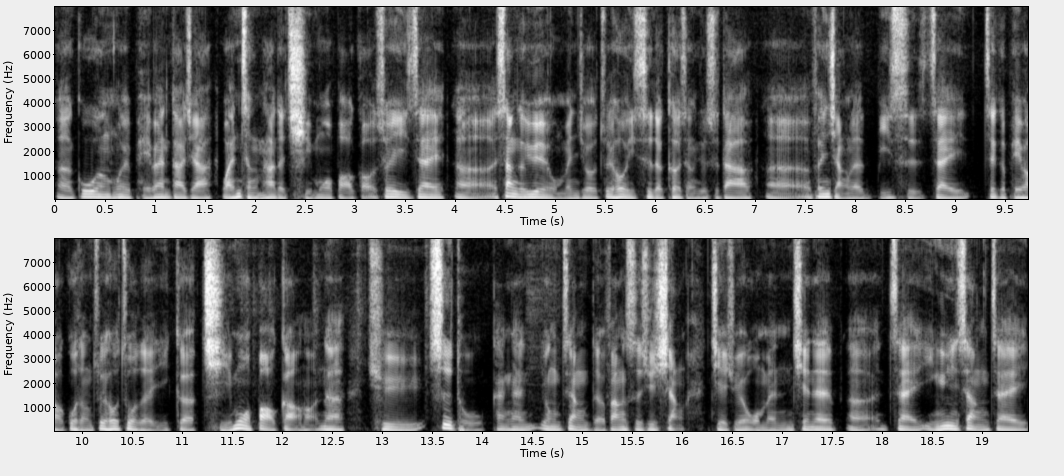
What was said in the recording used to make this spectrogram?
呃顾问会陪伴大家完成他的期末报告。所以在呃上个月我们就最后一次的课程，就是大家呃分享了彼此在这个陪跑过程最后做的一个期末报告哈。那去试图看看用这样的方式去想解决我们现在呃在营运上，在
